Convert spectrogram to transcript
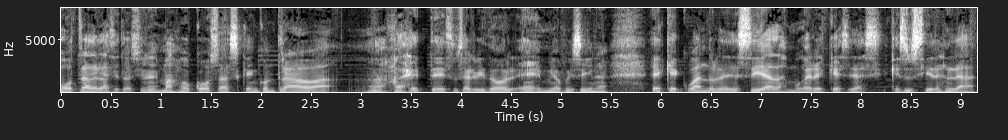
Otra de las situaciones más jocosas que encontraba a este su servidor en mi oficina es que cuando le decía a las mujeres que se, que se hicieran la,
